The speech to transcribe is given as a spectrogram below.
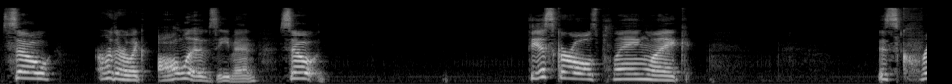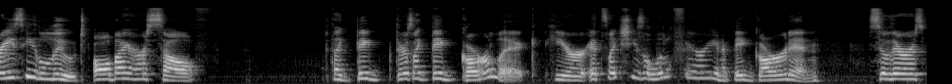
So, or they're like olives even. So this girl's playing like this crazy lute all by herself. Like big, there's like big garlic here. It's like she's a little fairy in a big garden. So there's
